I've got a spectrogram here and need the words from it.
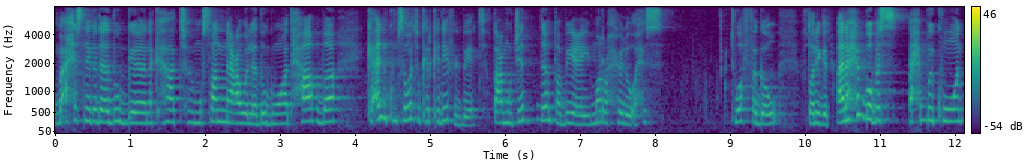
ما أحس إني قاعدة أذوق نكهات مصنعة ولا أذوق مواد حافظة. كأنكم سويتوا كركديه في البيت. طعمه جدا طبيعي مرة حلو. أحس توفقوا. بطريقه أنا أحبه بس أحبه يكون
